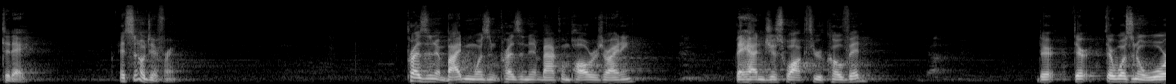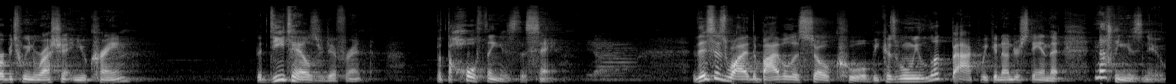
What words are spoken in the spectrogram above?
today. It's no different. President Biden wasn't president back when Paul was writing. They hadn't just walked through COVID. There, there, there wasn't a war between Russia and Ukraine. The details are different, but the whole thing is the same. This is why the Bible is so cool, because when we look back, we can understand that nothing is new.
